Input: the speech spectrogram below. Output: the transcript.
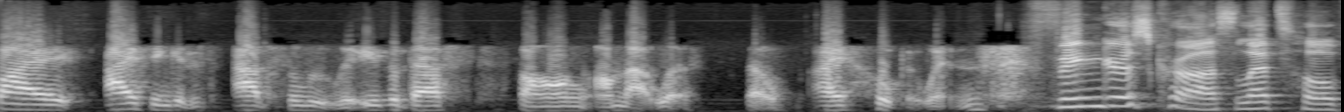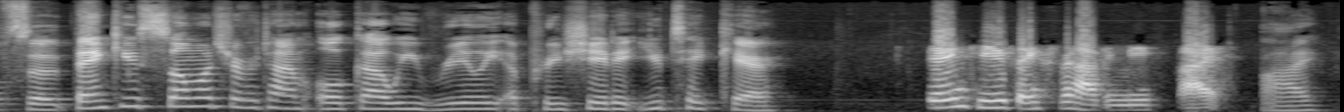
I think it is absolutely the best song on that list. So I hope it wins. Fingers crossed. Let's hope so. Thank you so much for your time, Ulka. We really appreciate it. You take care. Thank you. Thanks for having me. Bye. Bye.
